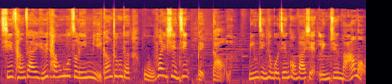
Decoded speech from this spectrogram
其藏在鱼塘屋子里米缸中的五万现金被盗了。民警通过监控发现邻居马某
